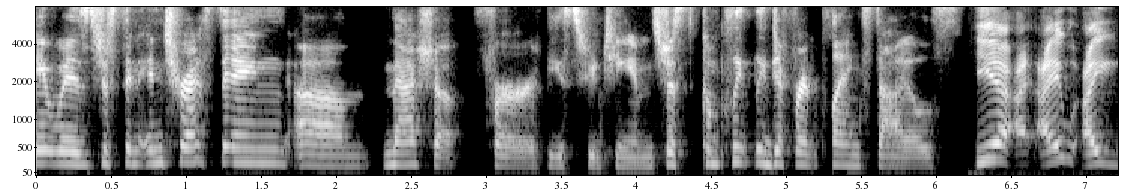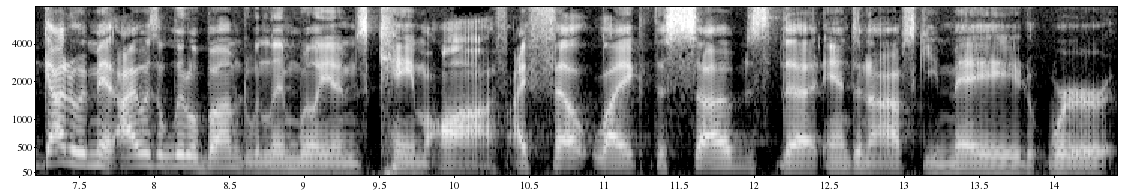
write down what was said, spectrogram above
it was just an interesting um, mashup for these two teams, just completely different playing styles. Yeah, I, I, I got to admit, I was a little bummed when Lynn Williams came off. I felt like the subs that Andonovski made were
